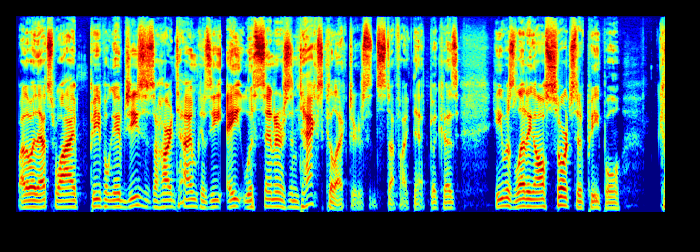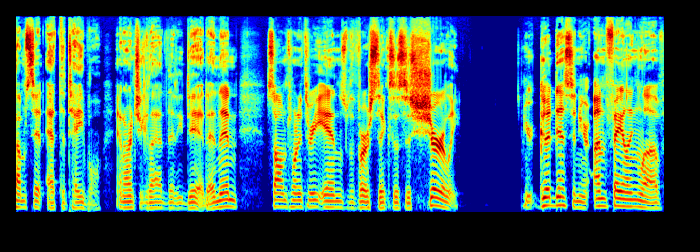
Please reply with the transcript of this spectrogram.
By the way, that's why people gave Jesus a hard time because he ate with sinners and tax collectors and stuff like that, because he was letting all sorts of people come sit at the table. And aren't you glad that he did? And then Psalm 23 ends with verse 6. This is Surely your goodness and your unfailing love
